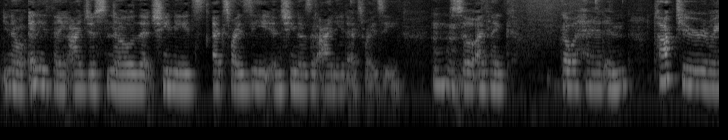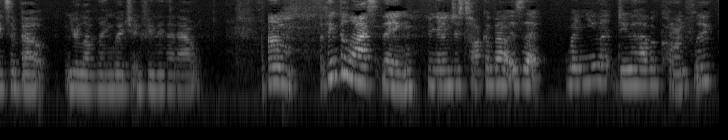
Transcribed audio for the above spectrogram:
you know anything, I just know that she needs X Y Z, and she knows that I need X Y Z. Mhm. So I think go ahead and talk to your roommates about your love language and figure that out. Um, I think the last thing we're gonna just talk about is that when you do have a conflict,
